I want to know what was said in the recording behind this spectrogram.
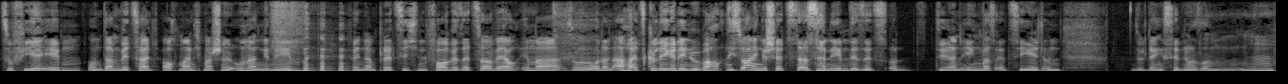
zu viel eben und dann wird's halt auch manchmal schnell unangenehm, wenn dann plötzlich ein Vorgesetzter, wer auch immer, so oder ein Arbeitskollege, den du überhaupt nicht so eingeschätzt hast, daneben dir sitzt und dir dann irgendwas erzählt und du denkst dir nur so, hm,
